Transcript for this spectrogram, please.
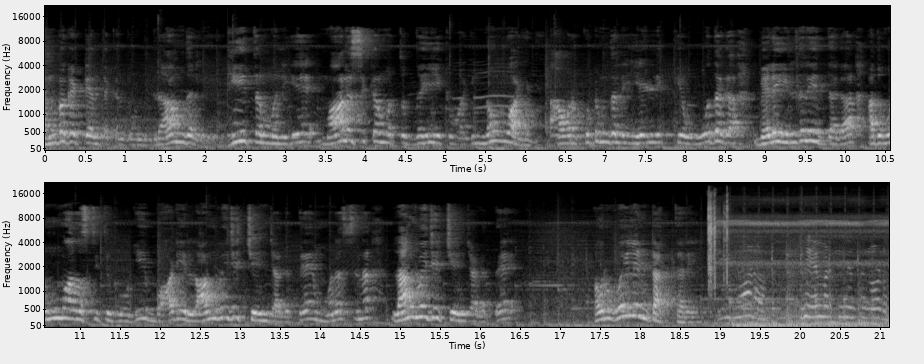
ಜಂಬಗಟ್ಟೆ ಅಂತಕ್ಕಂಥ ಒಂದು ಗ್ರಾಮದಲ್ಲಿ ಗೀತಮ್ಮನಿಗೆ ಮಾನಸಿಕ ಮತ್ತು ದೈಹಿಕವಾಗಿ ನೋವಾಗಿದೆ. ಅವರ ಕುಟುಂಬದಲ್ಲಿ ಹೇಳಲಿಕ್ಕೆ ಹೋದಾಗ ಬೆಲೆ ಇಲ್ಲದೇ ಇದ್ದಾಗ ಅದು ಉನ್ಮಾದ ಸ್ಥಿತಿಗೆ ಹೋಗಿ ಬಾಡಿ ಲ್ಯಾಂಗ್ವೇಜ್ ಚೇಂಜ್ ಆಗುತ್ತೆ ಮನಸ್ಸಿನ ಲ್ಯಾಂಗ್ವೇಜ್ ಚೇಂಜ್ ಆಗುತ್ತೆ. ಅವರು ವೈಲೆಂಟ್ ಆಗ್ತಾರೆ. ನೋಡು ಏನು ಮಾಡ್ತೀನಿ ಅಂತ ನೋಡು.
